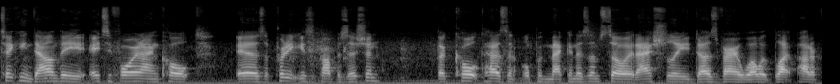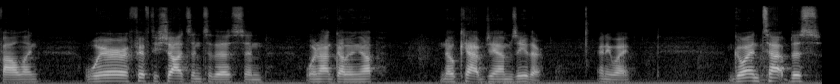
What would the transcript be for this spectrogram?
Taking down the 1849 Colt is a pretty easy proposition. The Colt has an open mechanism, so it actually does very well with black powder fouling we're 50 shots into this and we're not going up. No cap jams either. Anyway, go ahead and tap this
